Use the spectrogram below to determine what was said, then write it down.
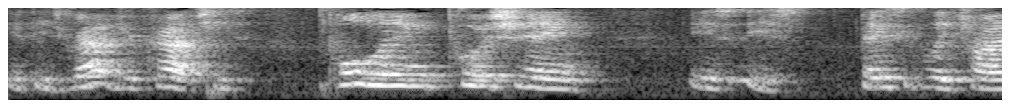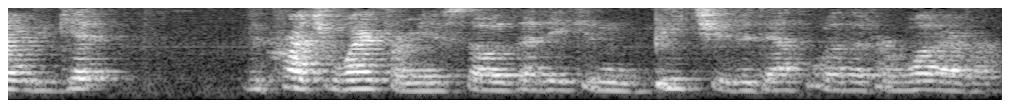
if he's grabbed your crutch, he's pulling, pushing. He's, he's basically trying to get the crutch away from you so that he can beat you to death with it or whatever.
